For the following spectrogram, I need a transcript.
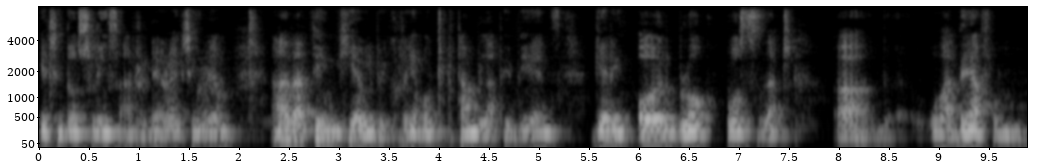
getting those links and redirecting them. Another thing here we'll be talking about Tumblr PBNs, getting old blog posts that uh, were there from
